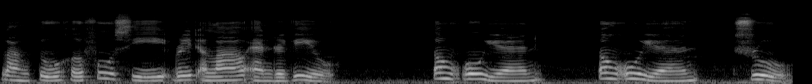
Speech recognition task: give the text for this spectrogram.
Lang Du He Fu Xi read aloud and review. 动物园 zoo.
